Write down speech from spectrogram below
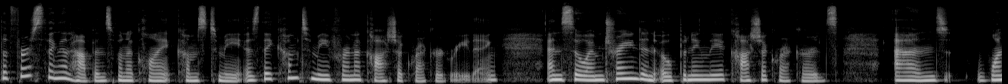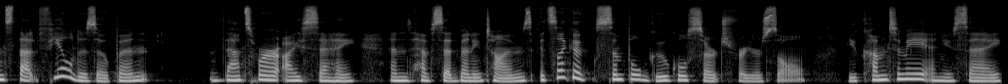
The first thing that happens when a client comes to me is they come to me for an Akashic record reading. And so I'm trained in opening the Akashic records. And once that field is open, that's where I say, and have said many times, it's like a simple Google search for your soul. You come to me and you say,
